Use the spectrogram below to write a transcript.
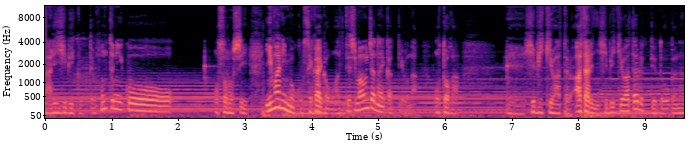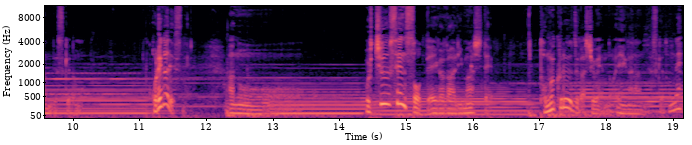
鳴り響くって本当にこう恐ろしい。今にもこう世界が終わってしまうんじゃないかっていうような音が、えー、響き渡る辺りに響き渡るっていう動画なんですけども。これがですねあのー、宇宙戦争って映画がありましてトム・クルーズが主演の映画なんですけどね。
